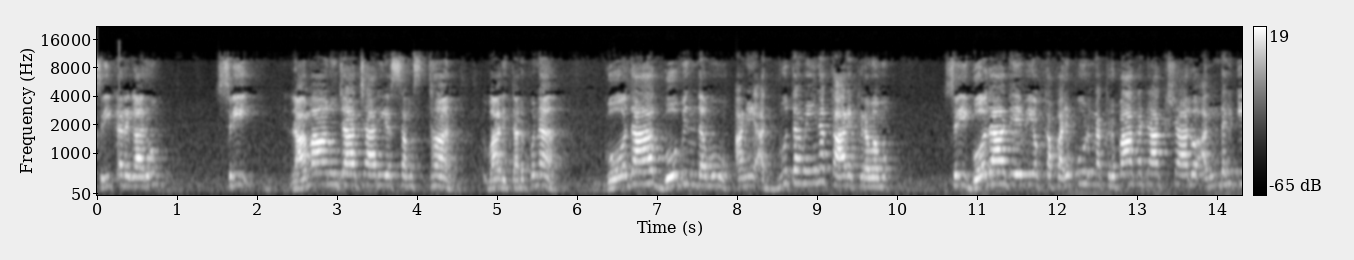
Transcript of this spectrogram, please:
శ్రీకర్ గారు శ్రీ రామానుజాచార్య సంస్థాన్ వారి తరపున గోదా గోవిందము అనే అద్భుతమైన కార్యక్రమము శ్రీ గోదాదేవి యొక్క పరిపూర్ణ కృపాకటాక్షాలు అందరికీ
